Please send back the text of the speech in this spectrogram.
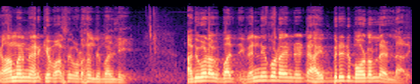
కామన్ మ్యాన్కి ఇవ్వాల్సి కూడా ఉంది మళ్ళీ. అది కూడా ఒక బద్ ఇవన్నీ కూడా ఏంటంటే హైబ్రిడ్ మోడల్లో వెళ్ళాలి.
